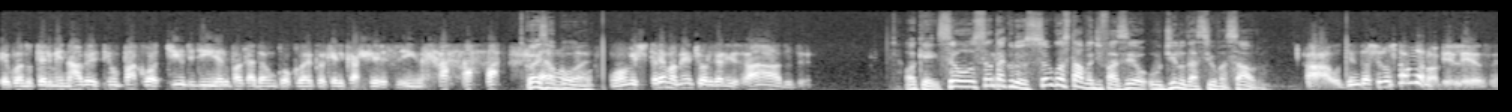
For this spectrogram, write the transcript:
e quando terminava ele tinha um pacotinho de dinheiro para cada um com, com aquele cachezinho. Coisa Era um- boa. Um homem extremamente organizado. Ok, seu Santa Cruz, o senhor gostava de fazer o Dino da Silva Sauro? Ah, o Dino da estava dando uma beleza.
